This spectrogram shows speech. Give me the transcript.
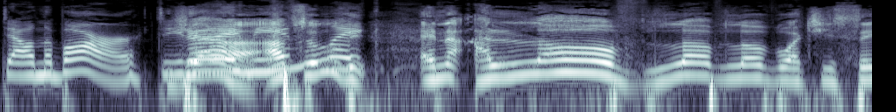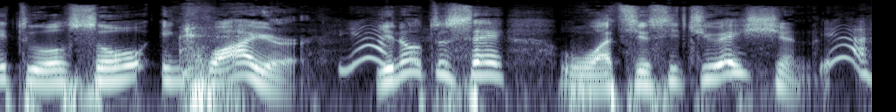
down the bar. Do you yeah, know what I mean? absolutely. Like, and I love, love, love what you say to also inquire. Yeah. You know, to say, what's your situation? yeah.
